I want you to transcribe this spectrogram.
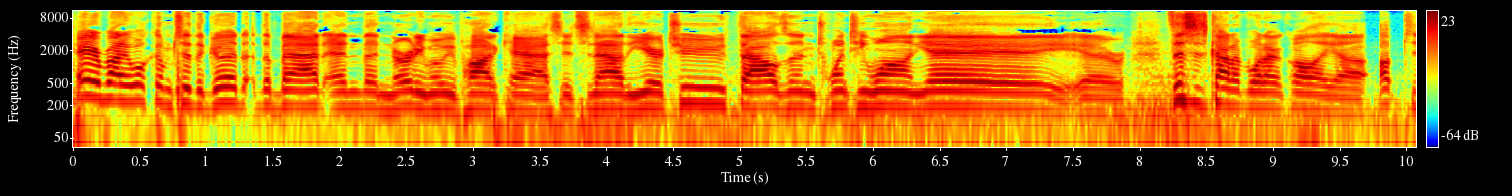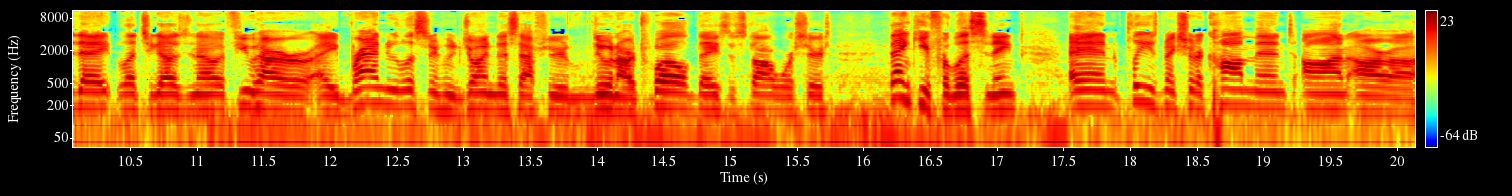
Hey, everybody, welcome to the Good, the Bad, and the Nerdy Movie Podcast. It's now the year 2021. Yay! Uh, this is kind of what I call a uh, up to date, let you guys know. If you are a brand new listener who joined us after doing our 12 Days of Star Wars series, thank you for listening. And please make sure to comment on our uh,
